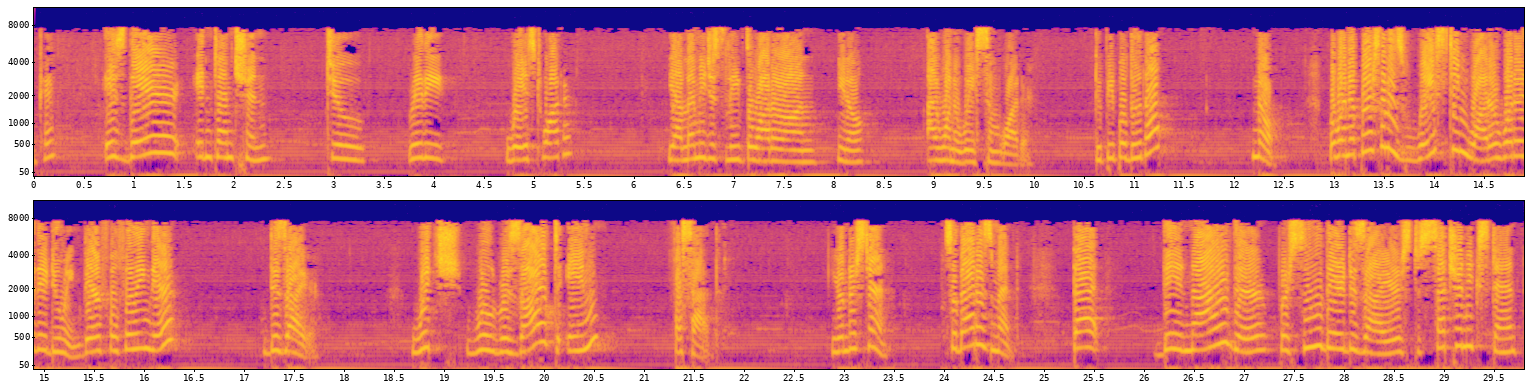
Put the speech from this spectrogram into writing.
okay, is their intention to really waste water? Yeah, let me just leave the water on, you know, I want to waste some water. Do people do that? No. But when a person is wasting water, what are they doing? They're fulfilling their desire, which will result in fasad. You understand? So that is meant that they neither pursue their desires to such an extent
